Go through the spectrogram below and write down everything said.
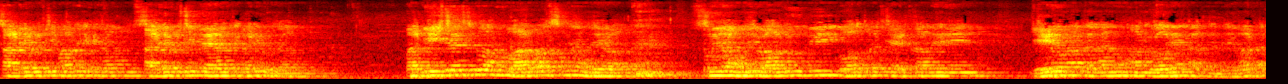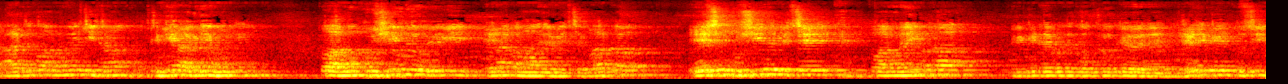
ਸਾਡੇ ਬੱਚੇ ਪੜ੍ਹ ਲਿਖ ਜਾਣ, ਸਾਡੇ ਬੱਚੇ ਪੈਰਾਂ ਤੇ ਖੜੇ ਹੋ ਜਾਣ। ਪਰ ਟੀਚਰਸ ਤੁਹਾਨੂੰ ਵਾਰ-ਵਾਰ ਸਮਝਾਉਂਦੇ ਆ, ਸਮਝਾਉਣ ਦੇ ਬਾਵਜੂਦ ਵੀ ਬਹੁਤ ਬੱਚੇ ਏਦਾਂ ਦੇ ਨੇ। ਜਿਹੜੇ ਉਹਨਾਂ ਗੱਲਾਂ ਨੂੰ ਅਣਗੌਲਿਆ ਕਰ ਦਿੰਦੇ ਬਟ ਅੱਜ ਤੁਹਾਨੂੰ ਇਹ ਚੀਜ਼ਾਂ ਚੰਗੀਆਂ ਲੱਗਦੀਆਂ ਹੋਣਗੀਆਂ। ਤੁਹਾਨੂੰ ਖੁਸ਼ੀ ਹੁੰਦੀ ਹੋਵੇਗੀ ਇਹਨਾਂ ਕੰਮਾਂ ਦੇ ਵਿੱਚ ਬਟ ਇਸ ਖੁਸ਼ੀ ਦੇ ਪਿੱਛੇ ਤੁਹਾਨੂੰ ਨਹੀਂ ਪਤਾ ਵੀ ਕਿੰਨੇ ਵੱਡੇ ਦੁੱਖ ਲੁਕੇ ਹੋਏ ਨੇ। ਜਿਹੜੇ ਕਿ ਤੁਸੀਂ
